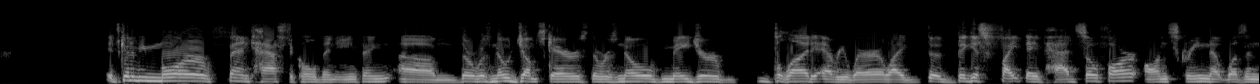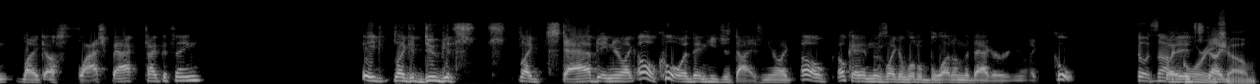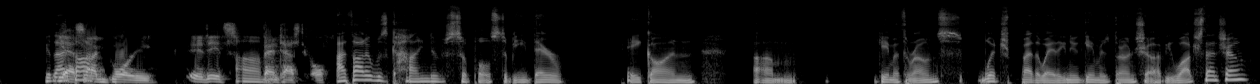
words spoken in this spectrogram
It's going to be more fantastical than anything. Um, there was no jump scares. There was no major blood everywhere. Like the biggest fight they've had so far on screen that wasn't like a flashback type of thing. It like a dude gets like stabbed, and you're like, oh, cool, and then he just dies, and you're like, oh, okay, and there's like a little blood on the dagger, and you're like, cool. So it's not But a it's gory like- show. Yeah, I it's not gory. It, it's um, fantastical. I thought it was kind of supposed to be their take on um Game of Thrones, which by the way, the new Game of Thrones show. Have you watched that show?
